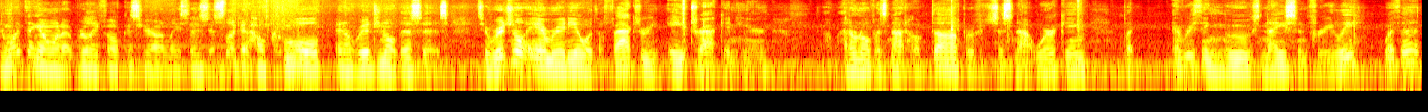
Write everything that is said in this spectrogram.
And one thing I want to really focus here on, Lisa, is just look at how cool and original this is. It's original AM radio with a factory 8-track in here. Um, I don't know if it's not hooked up or if it's just not working, everything moves nice and freely with it.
